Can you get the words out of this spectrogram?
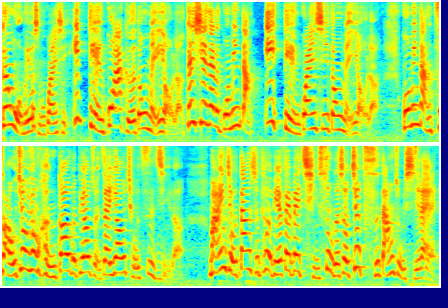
跟我们有什么关系？一点瓜葛都没有了，跟现在的国民党一点关系都没有了。国民党早就用很高的标准在要求自己了。马英九当时特别费被起诉的时候，就辞党主席嘞。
